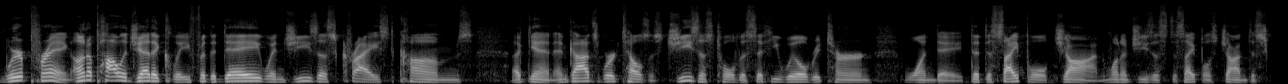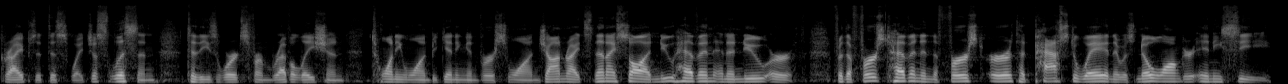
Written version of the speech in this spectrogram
we're praying unapologetically for the day when Jesus Christ comes again. And God's word tells us, Jesus told us that he will return one day. The disciple John, one of Jesus' disciples, John, describes it this way. Just listen to these words from Revelation 21, beginning in verse 1. John writes, Then I saw a new heaven and a new earth, for the first heaven and the first earth had passed away, and there was no longer any sea.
